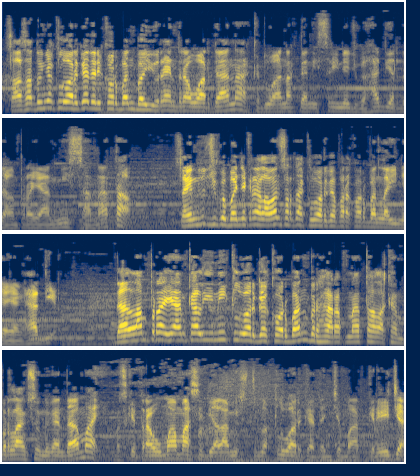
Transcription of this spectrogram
Salah satunya keluarga dari korban Bayu Rendra Wardana, kedua anak dan istrinya juga hadir dalam perayaan Misa Natal. Selain itu juga banyak relawan serta keluarga para korban lainnya yang hadir. Dalam perayaan kali ini, keluarga korban berharap Natal akan berlangsung dengan damai, meski trauma masih dialami sejumlah keluarga dan jemaat gereja.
